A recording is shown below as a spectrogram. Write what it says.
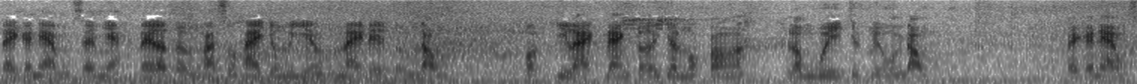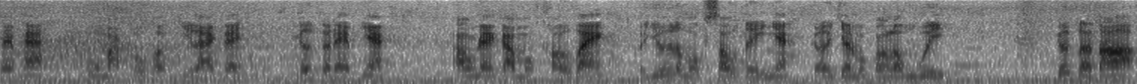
Đây cả nhà mình xem nha. Đây là tượng mã số 2 trong video ngày hôm nay. Đây là tượng đồng. Phật Di Lạc đang cởi trên một con Long Quy chất liệu bằng đồng đây cả nhà cùng xem ha. Khuôn mặt của Phật Di Lạc đây, rất là đẹp nha. Ông đang cầm một thỏi vàng, ở dưới là một sâu tiền nha, cởi trên một con Long Quy rất là to.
